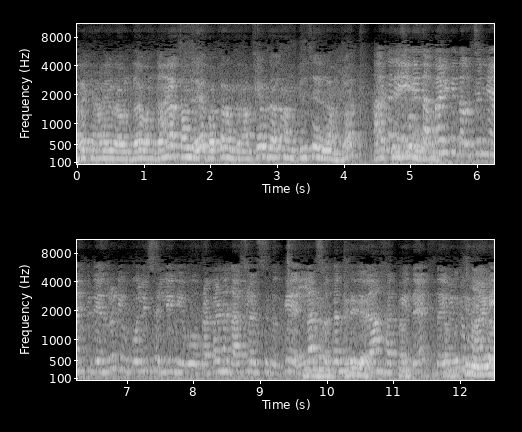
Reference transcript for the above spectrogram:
ಅದಕ್ಕೆ ನಾನು ಅವ್ರಿಗೆ ಒಂದು ಗಮನ ತಂದ್ರೆ ಬರ್ತಾರಂತ ನಾವು ಕೇಳಿದಾಗ ನಾನು ತಿಳಿಸೇ ಇಲ್ಲ ಅಂದ್ರು. ಹೇಗೆ ದಬ್ಬಾಳಿಕೆ ದೌರ್ಜನ್ಯ ಆಗ್ತಿದೆ ಅಂದ್ರು ನೀವು ಪೊಲೀಸಲ್ಲಿ ನೀವು ಪ್ರಕರಣ ದಾಖಲಿಸೋದಕ್ಕೆ ಎಲ್ಲಾ ಸ್ವತಂತ್ರ ಹಕ್ಕಿದೆ ದಯವಿಟ್ಟು ಮಾಡಿ.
